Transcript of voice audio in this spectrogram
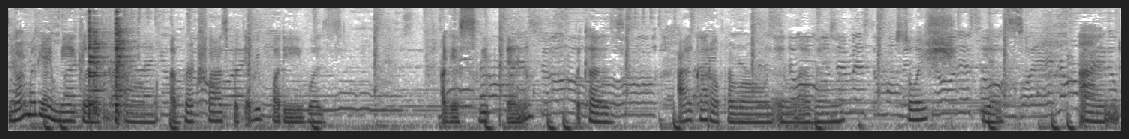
Normally I make like um, a breakfast, but everybody was, I guess, sleep in because I got up around 11 so-ish, yes, and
